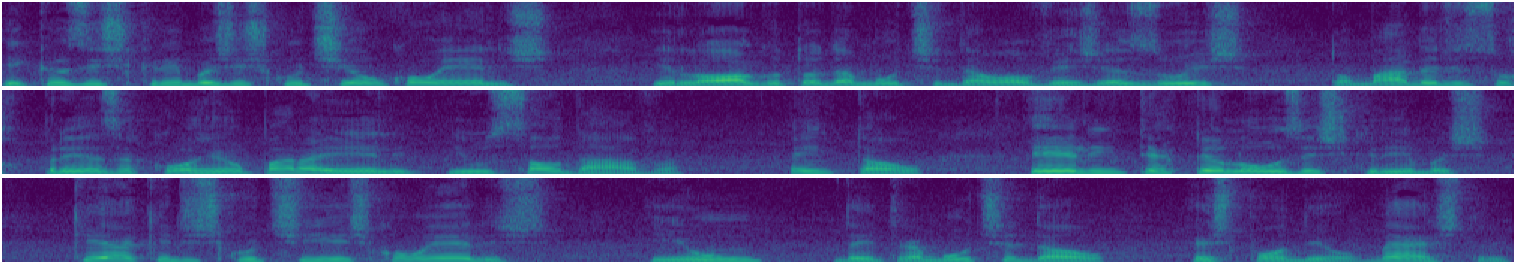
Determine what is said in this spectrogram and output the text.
e que os escribas discutiam com eles. E logo toda a multidão, ao ver Jesus, tomada de surpresa, correu para ele e o saudava. Então ele interpelou os escribas: Que é que discutias com eles? E um, dentre a multidão, respondeu: Mestre,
